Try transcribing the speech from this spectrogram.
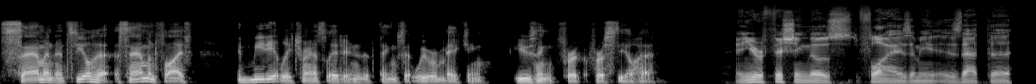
salmon and steelhead salmon flies immediately translated into the things that we were making using for for steelhead. and you were fishing those flies. I mean, is that the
